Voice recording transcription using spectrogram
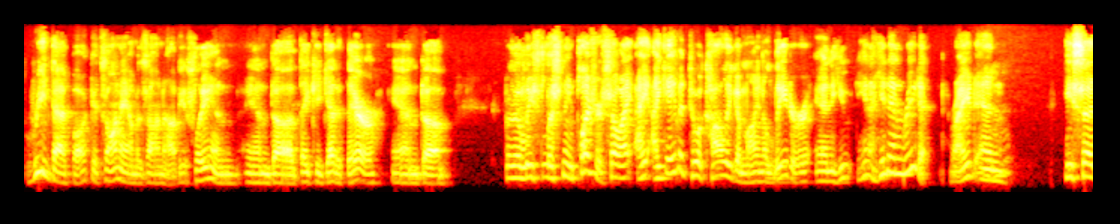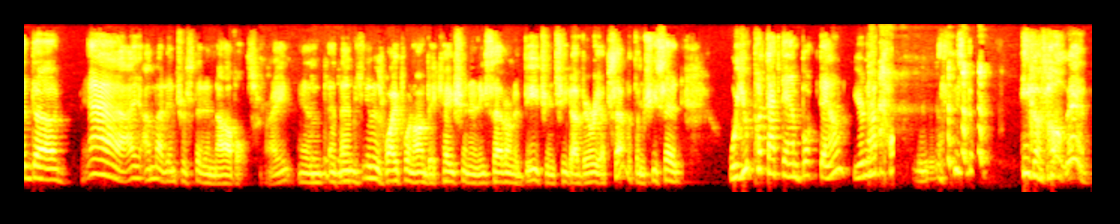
read that book, it's on Amazon, obviously, and and uh, they could get it there and uh, for the least listening pleasure. So I, I, I, gave it to a colleague of mine, a leader, and he you know he didn't read it, right? And mm-hmm. he said, uh, yeah, I, am not interested in novels, right? And and then he and his wife went on vacation, and he sat on a beach, and she got very upset with him. She said, "Will you put that damn book down? You're not talking." he goes, "Oh man,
